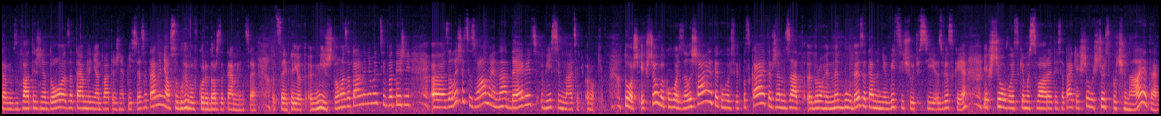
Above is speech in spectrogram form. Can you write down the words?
там з два тижні до затемнення, два тижні після затемнення, особливо в коридор затемнень. Це оцей період між двома затемненнями, ці два тижні, е, залишаться з вами на 9-18 років. Тож, якщо ви когось залишаєте, когось відпускаєте, вже назад е, дороги не буде. Затемнення відсічуть всі зв'язки. Якщо ви з кимось сваритеся, так якщо ви щось починаєте,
